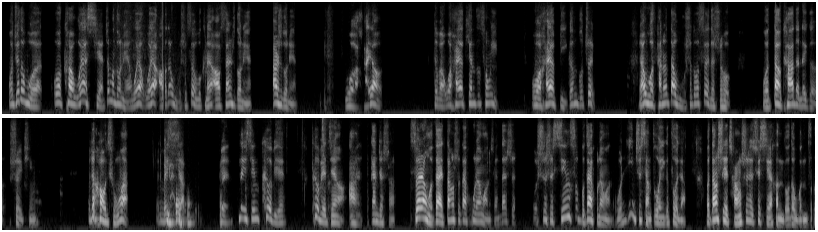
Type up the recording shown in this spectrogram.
我觉得我。我靠！我要写这么多年，我要我要熬到五十岁，我可能要熬三十多年、二十多年，我还要，对吧？我还要天资聪颖，我还要笔耕不辍，然后我才能到五十多岁的时候，我到他的那个水平，我就好穷啊，没戏了。对，内心特别特别煎熬啊，干这事儿。虽然我在当时在互联网圈，但是我事实心思不在互联网，我一直想做一个作家。我当时也尝试着去写很多的文字，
